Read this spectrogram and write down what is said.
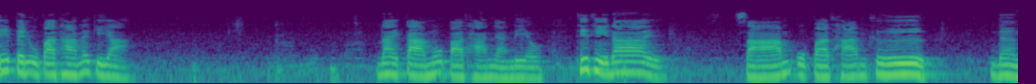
นี้เป็นอุปาทานได้กี่อย่าง ได้กามุปาทานอย่างเดียว ทิฏฐิได้สามอุปาทานคือหนึ่ง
